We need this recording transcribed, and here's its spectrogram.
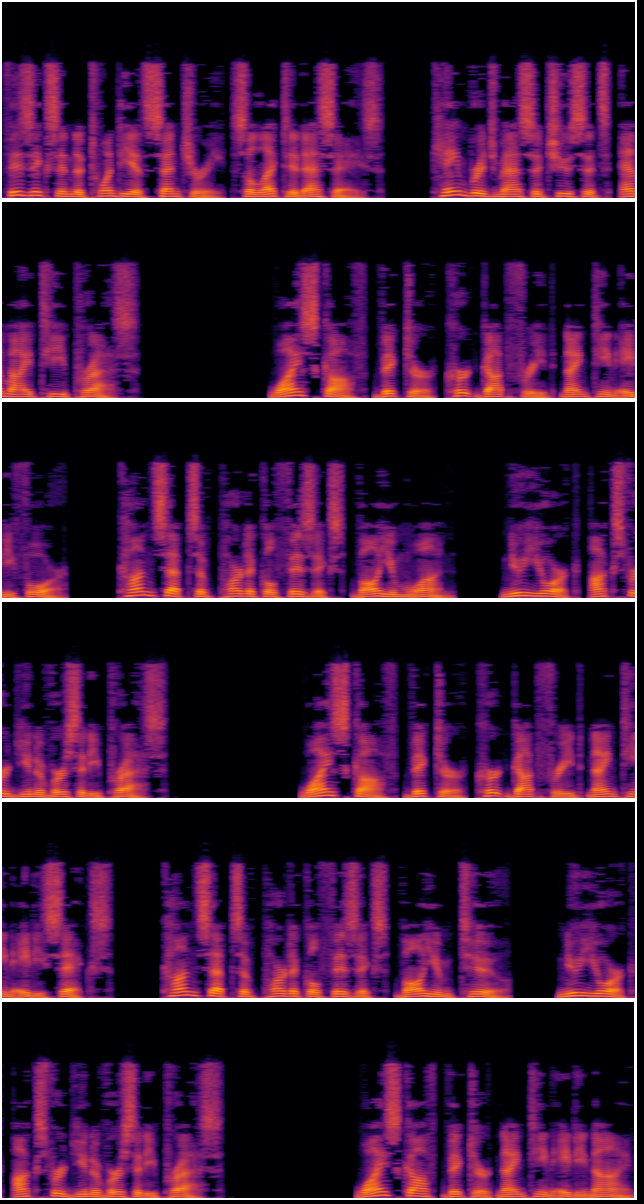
Physics in the Twentieth Century, Selected Essays. Cambridge, Massachusetts, MIT Press. Weisskopf, Victor, Kurt Gottfried 1984. Concepts of Particle Physics, Volume 1. New York, Oxford University Press. Weisskopf, Victor, Kurt Gottfried 1986. Concepts of Particle Physics, Volume 2. New York, Oxford University Press. Weisskopf, Victor 1989.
